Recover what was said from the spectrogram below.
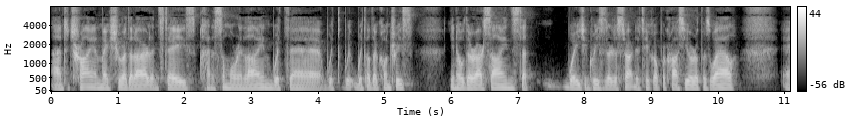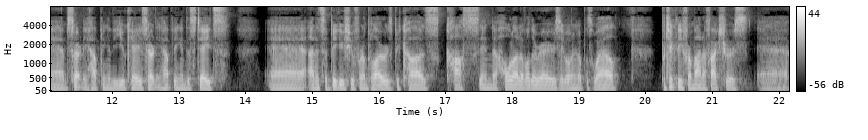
and to try and make sure that Ireland stays kind of somewhere in line with uh, with, with, with other countries. You know, there are signs that wage increases are just starting to tick up across Europe as well. Um, certainly happening in the UK, certainly happening in the States. Uh, and it's a big issue for employers because costs in a whole lot of other areas are going up as well, particularly for manufacturers uh,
